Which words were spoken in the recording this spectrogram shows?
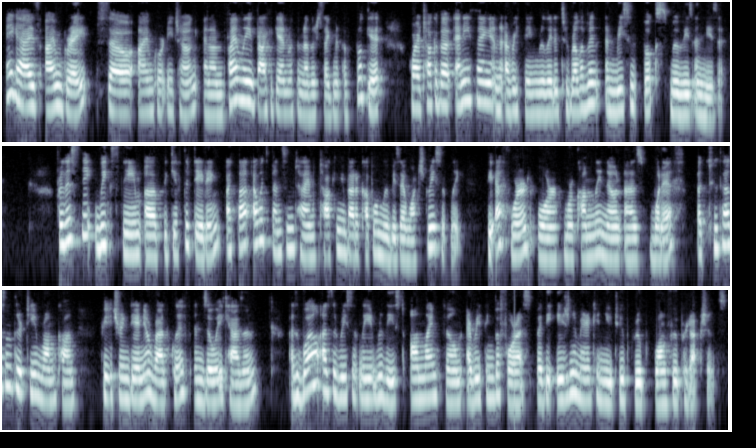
Hey guys, I'm great. So I'm Courtney Chung, and I'm finally back again with another segment of Book It, where I talk about anything and everything related to relevant and recent books, movies, and music. For this week's theme of The Gift of Dating, I thought I would spend some time talking about a couple movies I watched recently. The F Word, or more commonly known as What If, a 2013 rom com featuring Daniel Radcliffe and Zoe Kazan, as well as the recently released online film Everything Before Us by the Asian American YouTube group Wong Fu Productions.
